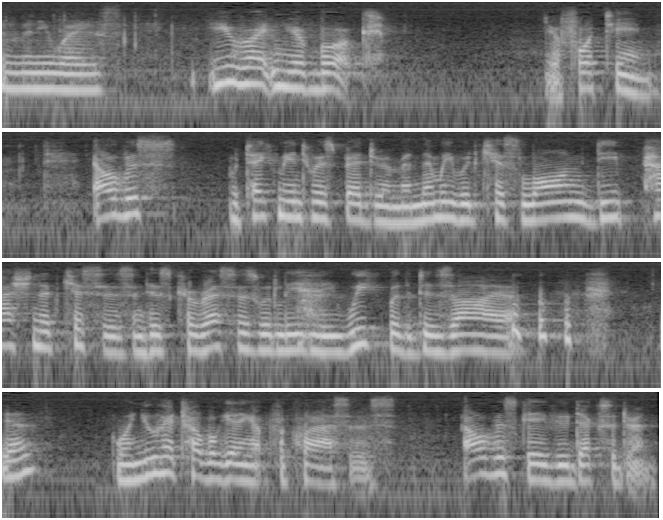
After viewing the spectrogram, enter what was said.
in many ways. You write in your book, you're 14. Elvis would take me into his bedroom, and then we would kiss long, deep, passionate kisses, and his caresses would leave me weak with desire. yes? When you had trouble getting up for classes, Elvis gave you Dexedrine.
